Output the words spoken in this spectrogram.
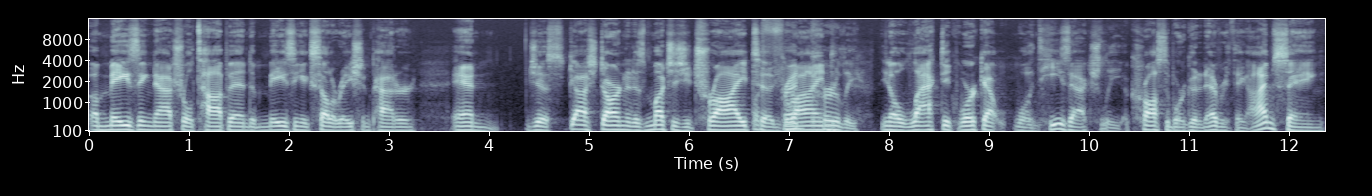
amazing natural top end, amazing acceleration pattern and just gosh darn it as much as you try to Fred grind Curley. you know, lactic workout. Well, he's actually across the board good at everything. I'm saying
